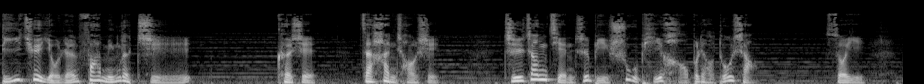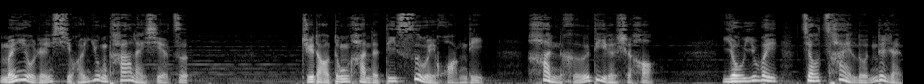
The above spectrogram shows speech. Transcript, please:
的确有人发明了纸，可是，在汉朝时。纸张简直比树皮好不了多少，所以没有人喜欢用它来写字。直到东汉的第四位皇帝汉和帝的时候，有一位叫蔡伦的人，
